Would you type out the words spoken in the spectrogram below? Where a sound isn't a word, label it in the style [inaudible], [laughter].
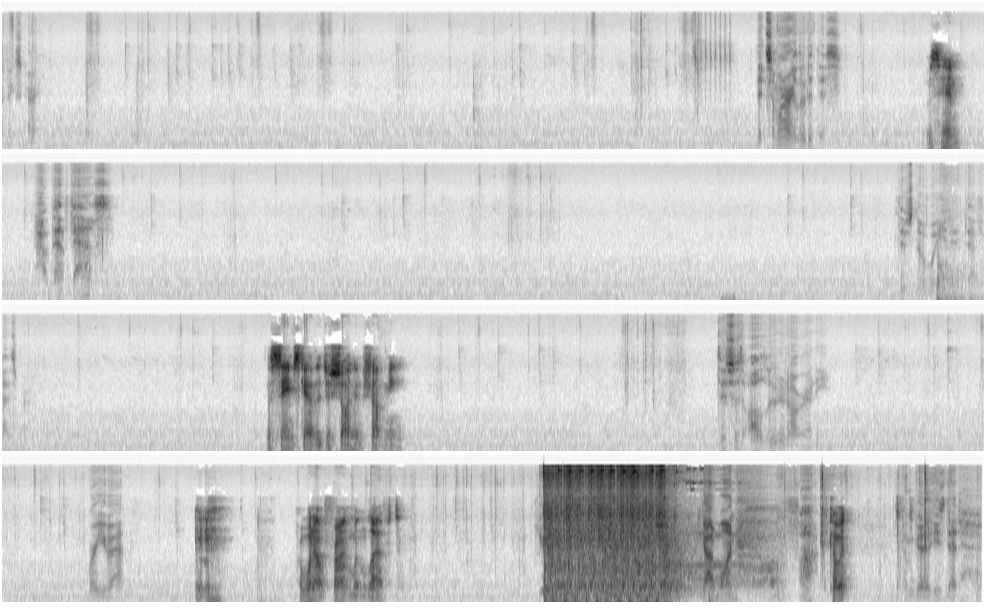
graphics card. Someone already looted this. It was him. How that fast? There's no way he did it that fast, bro. The same scab that just shot him shot me. This is all looted already. Where are you at? [clears throat] I went out front, went left. Got one. Oh, Fuck. Coming. I'm good. He's dead.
